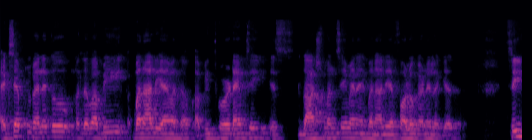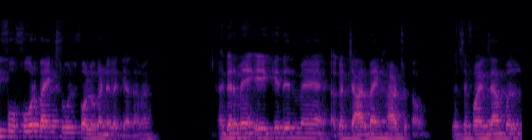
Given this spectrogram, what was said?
एक्सेप्ट मैंने तो मतलब अभी बना लिया है मतलब अभी थोड़े टाइम से ही इस लास्ट मंथ से ही मैंने बना लिया फॉलो करने लग गया था। Three four four buy-ins rule follow करने लग गया था मैं। अगर मैं एक ही दिन में अगर चार बाइंग हार चुका हूँ जैसे for example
